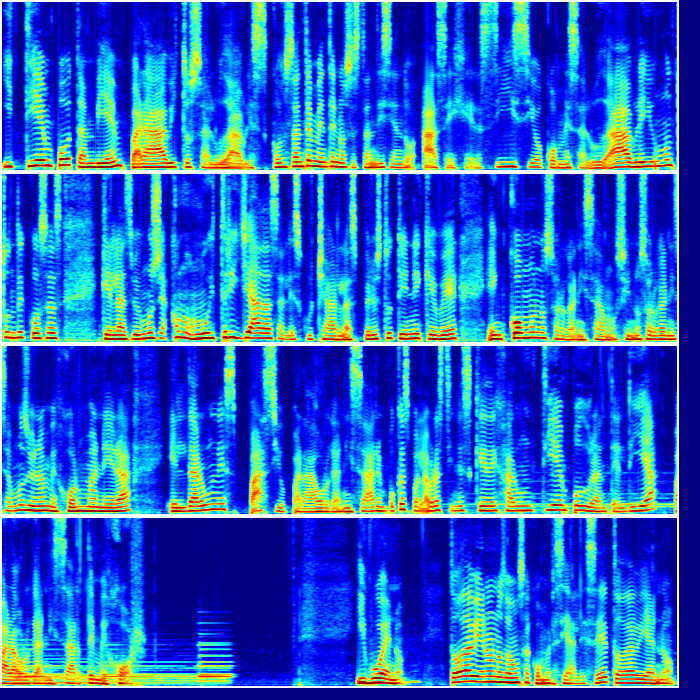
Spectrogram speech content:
Y tiempo también para hábitos saludables. Constantemente nos están diciendo, haz ejercicio, come saludable y un montón de cosas que las vemos ya como muy trilladas al escucharlas, pero esto tiene que ver en cómo nos organizamos. Si nos organizamos de una mejor manera, el dar un espacio para organizar, en pocas palabras, tienes que dejar un tiempo durante el día para organizarte mejor. Y bueno, todavía no nos vamos a comerciales, ¿eh? todavía no.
